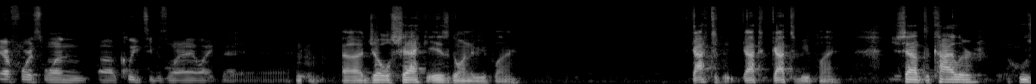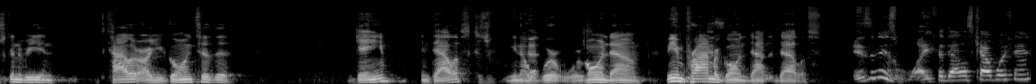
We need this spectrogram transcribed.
Air Force One uh, cleats he was wearing. I didn't like that. uh, Joel Shaq is going to be playing. Got to be got to got to be playing. Shout out to Kyler, who's going to be in. Kyler, are you going to the game in Dallas? Because you know Yeah. we're we're going down. Me and Prime are going down to Dallas. Isn't his wife a Dallas Cowboy fan?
